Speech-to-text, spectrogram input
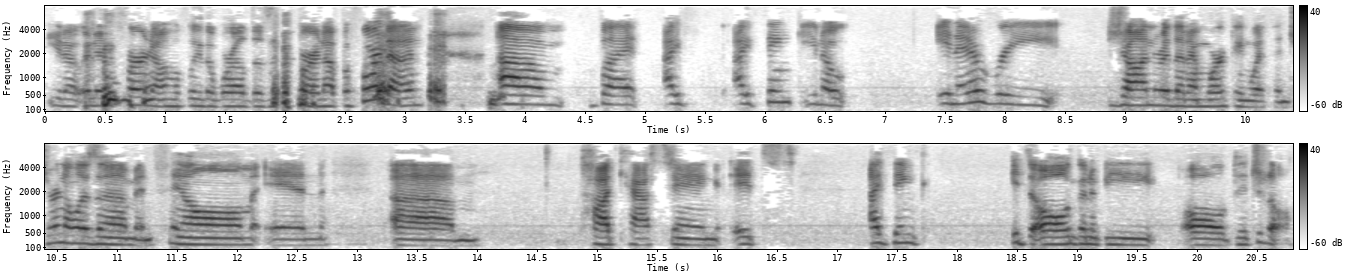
you know, an inferno. hopefully the world doesn't burn up before then. Um, but I, I think you know, in every genre that I'm working with in journalism and film and um, podcasting, it's I think it's all going to be all digital.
